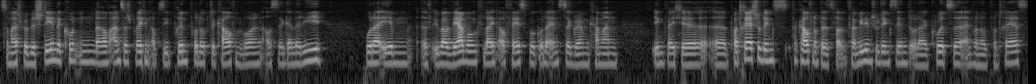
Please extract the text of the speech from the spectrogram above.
zum Beispiel bestehende Kunden darauf anzusprechen, ob sie Printprodukte kaufen wollen aus der Galerie oder eben äh, über Werbung vielleicht auf Facebook oder Instagram kann man irgendwelche äh, Porträtshootings verkaufen, ob das Familienshootings sind oder kurze, einfach nur Porträts.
